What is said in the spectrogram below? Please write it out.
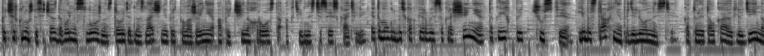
Подчеркну, что сейчас довольно сложно строить однозначные предположения о причинах роста активности соискателей. Это могут быть как первые сокращения, так и их предчувствия, либо страх неопределенности, которые толкают людей на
